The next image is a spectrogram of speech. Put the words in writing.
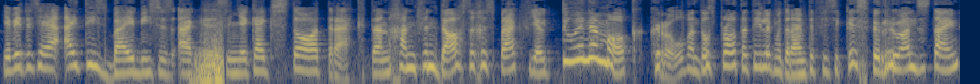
Jy weet as jy 'n 80s baby soos ek is en jy kyk Star Trek, dan gaan vandag se gesprek vir jou tone maak krul want ons praat natuurlik met ruimtefisikus Roan Stein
